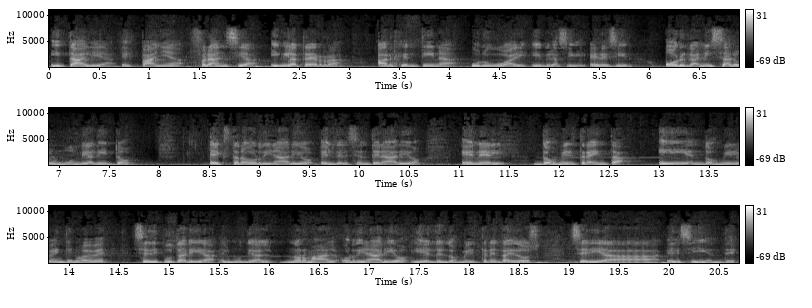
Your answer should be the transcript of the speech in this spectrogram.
Italia, España, Francia, Inglaterra, Argentina, Uruguay y Brasil. Es decir, organizar un mundialito extraordinario, el del centenario, en el 2030 y en 2029 se disputaría el Mundial normal, ordinario, y el del 2032 sería el siguiente.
